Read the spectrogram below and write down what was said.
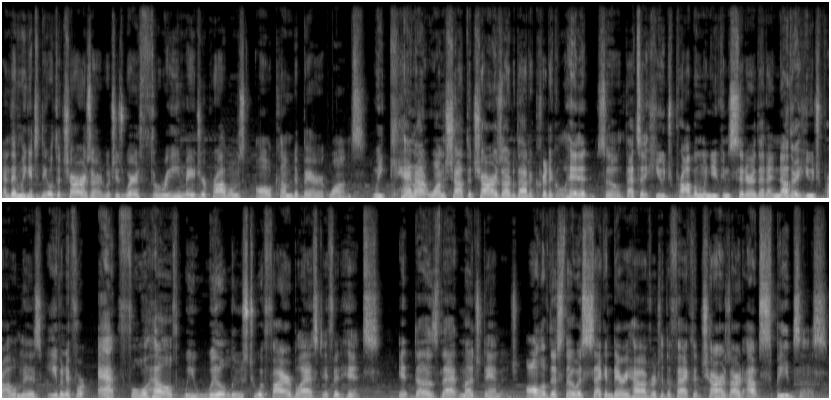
And then we get to deal with the Charizard, which is where three major problems all come to bear at once. We cannot one-shot the Charizard without a critical hit, so that's a huge problem when you consider that another huge problem is, even if we're at full health, we will lose to a Fire Blast if it hits it does that much damage. All of this, though, is secondary, however, to the fact that Charizard outspeeds us.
